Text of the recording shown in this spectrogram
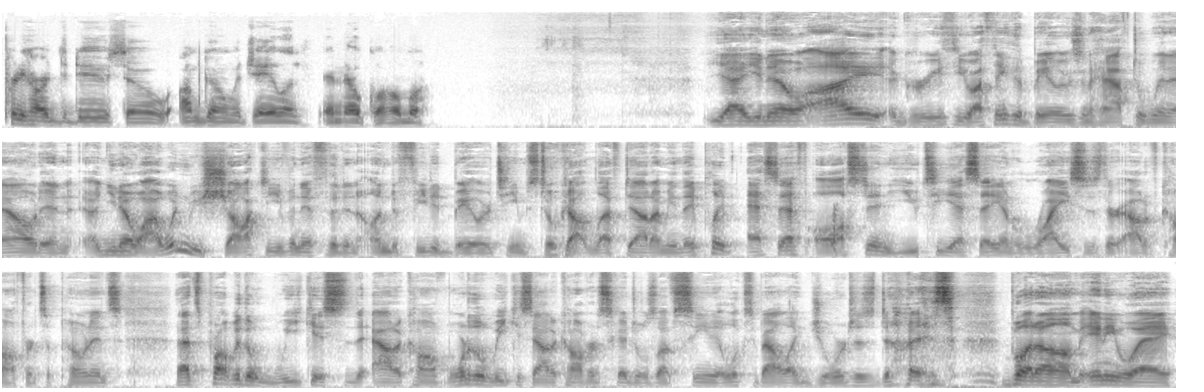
pretty hard to do. So I'm going with Jalen in Oklahoma. Yeah, you know, I agree with you. I think that Baylor's going to have to win out. And, you know, I wouldn't be shocked even if that an undefeated Baylor team still got left out. I mean, they played SF Austin, UTSA, and Rice as their out of conference opponents. That's probably the weakest out of conference, one of the weakest out of conference schedules I've seen. It looks about like Georgia's does. but um, anyway,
